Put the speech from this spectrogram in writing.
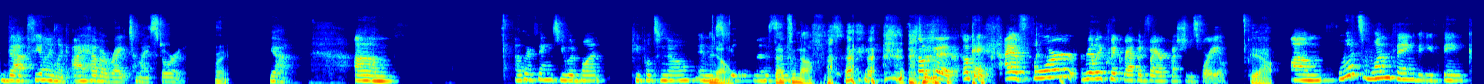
That feeling like I have a right to my story. Right. Yeah. Um, other things you would want people to know in this no, field of medicine? That's enough. so good. Okay. I have four really quick rapid fire questions for you. Yeah. Um, what's one thing that you think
